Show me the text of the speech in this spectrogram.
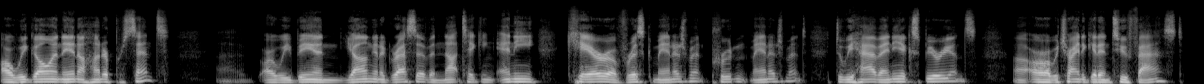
are we going in 100%? Uh, are we being young and aggressive and not taking any care of risk management, prudent management? Do we have any experience? Uh, or are we trying to get in too fast?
